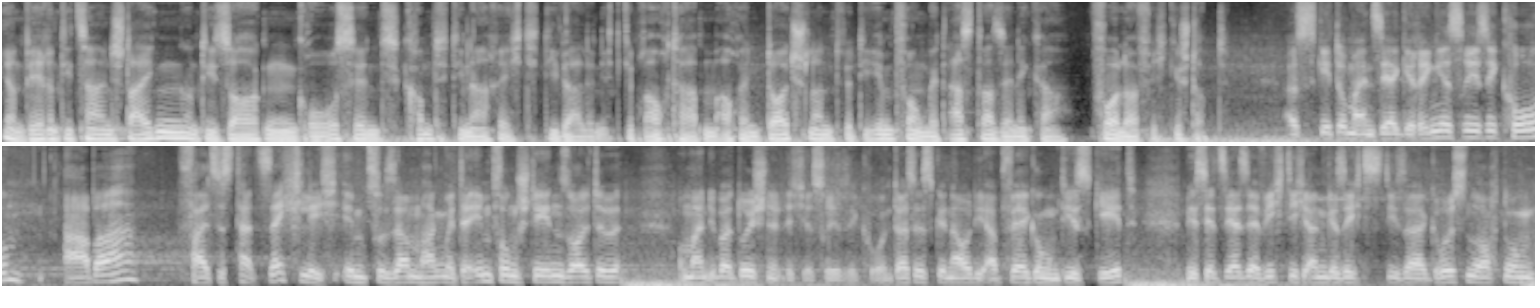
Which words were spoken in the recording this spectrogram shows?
Ja, und während die Zahlen steigen und die Sorgen groß sind, kommt die Nachricht, die wir alle nicht gebraucht haben. Auch in Deutschland wird die Impfung mit AstraZeneca vorläufig gestoppt. Also es geht um ein sehr geringes Risiko, aber falls es tatsächlich im Zusammenhang mit der Impfung stehen sollte, um ein überdurchschnittliches Risiko. Und das ist genau die Abwägung, um die es geht. Mir ist jetzt sehr, sehr wichtig, angesichts dieser Größenordnung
